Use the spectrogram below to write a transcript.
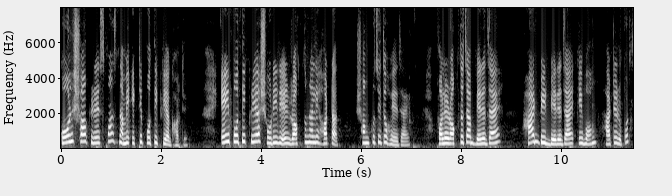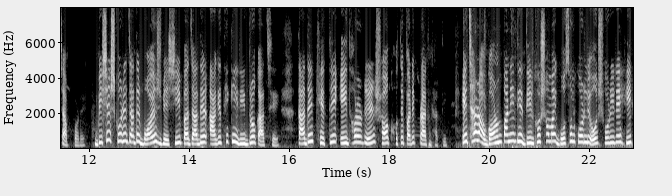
কোল্ড শক রেসপন্স নামে একটি প্রতিক্রিয়া ঘটে। এই প্রতিক্রিয়া শরীরের রক্তনালী হঠাৎ সংকুচিত হয়ে যায়, ফলে রক্তচাপ বেড়ে যায়, হার্টবিট বেড়ে যায় এবং হার্টের উপর চাপ পড়ে। বিশেষ করে যাদের বয়স বেশি বা যাদের আগে থেকেই হৃদরোগ আছে, তাদের ক্ষেত্রে এই ধরনের শখ হতে পারে প্রাণঘাতী। এছাড়াও গরম পানি দিয়ে দীর্ঘ সময় গোসল করলেও শরীরে হিট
